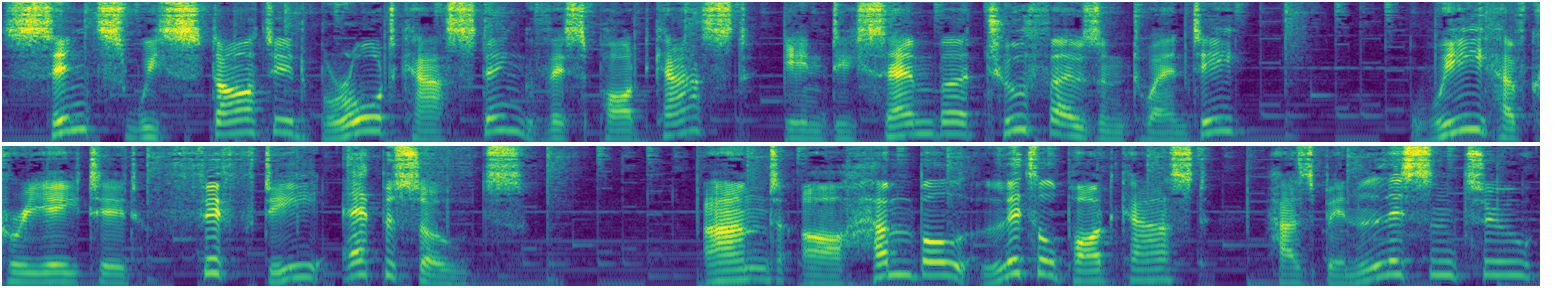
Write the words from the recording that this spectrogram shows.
Since we started broadcasting this podcast in December 2020, we have created 50 episodes. And our humble little podcast has been listened to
